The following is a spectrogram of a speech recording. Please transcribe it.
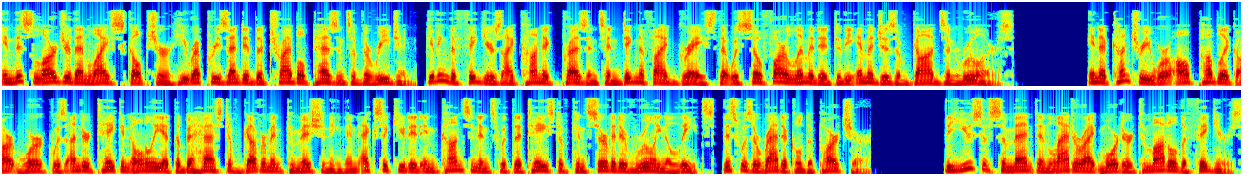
In this larger-than-life sculpture he represented the tribal peasants of the region, giving the figures iconic presence and dignified grace that was so far limited to the images of gods and rulers. In a country where all public art work was undertaken only at the behest of government commissioning and executed in consonance with the taste of conservative ruling elites, this was a radical departure. The use of cement and laterite mortar to model the figures,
